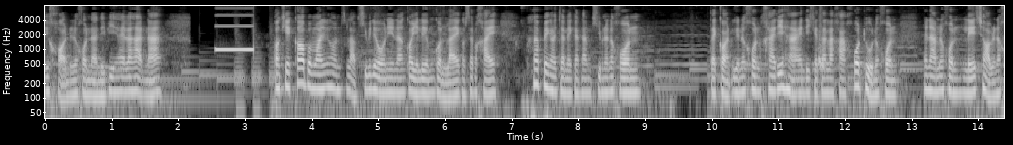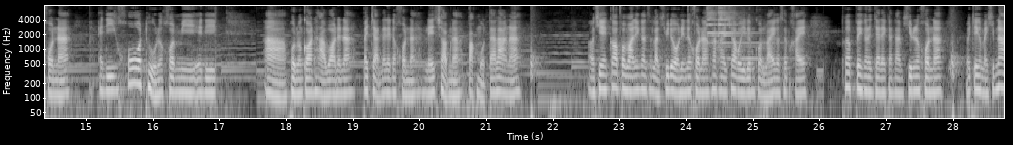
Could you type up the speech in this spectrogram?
ที่ขอด้วยทุกคนนที่พี่ให้รหัสนะ โอเคก็ประมาณนี้ทุกคนสำหรับคลิปวิดีโอนี้นะ ก็อย่าลืมกดไลค์กดซับสไคร b ์เพื่อเป็นกำลังใจในการทำคลิปนะทุกคน แต่ก่อนอื่นนะทุกคนใครที่หาไอดีแกตันราคาโคตรถูกนะทุกคน แนะนำนะทุกคนเลสช็อปเลยนะทุกคนนะไอดีโคตรถูกนะทุกคนมีไอดีอ่าผลมังกรถาวรเลยนะ ไปจัดได้เลยนะทุกคนนะเลสช็อปนะ ปักหมุดใต้ล่างนะโอเค ก็ประมาณนี้กันสำหรับคลิปวิดีโอนี้นะทุกคนนะ ถ้าใครชอบก็อย่าลืมกดไลค์ กดซับสไคร b ์ เพื่อเป็นกำลังใจในการทำคลิปนะทุกคนนะ ไว้เจอกันใหม่คลิปหน้า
